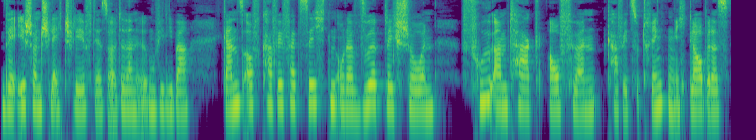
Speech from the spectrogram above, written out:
wer eh schon schlecht schläft, der sollte dann irgendwie lieber ganz auf Kaffee verzichten oder wirklich schon früh am Tag aufhören, Kaffee zu trinken. Ich glaube, das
